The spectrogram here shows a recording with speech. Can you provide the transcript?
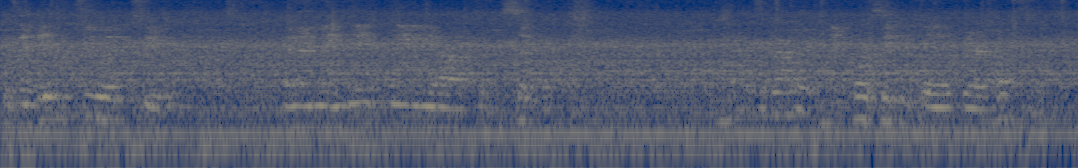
Because they did the 202, and then they did the, uh, Pacific. And. And of course they did the, their Hudson.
